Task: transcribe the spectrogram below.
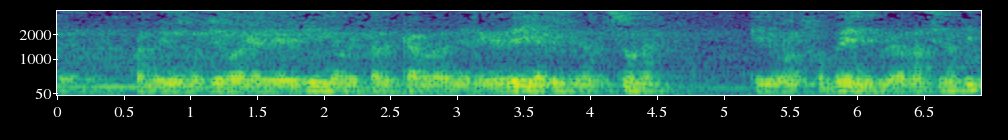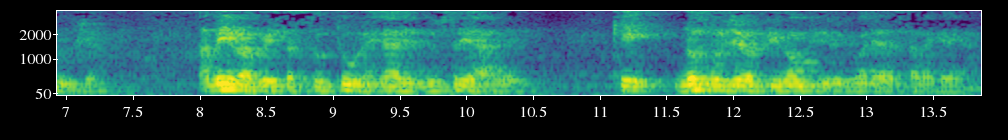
eh, quando io svolgevo la carica di sindaco, è stato il capo della mia segreteria, quindi una persona che io conosco bene, di cui ho la massima fiducia, aveva questa struttura in area industriale che non svolgeva più i compiti per i quali era stata creata.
